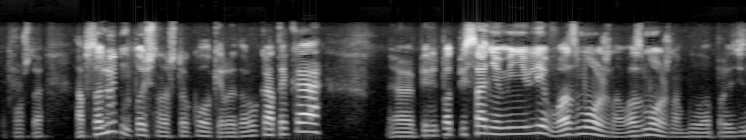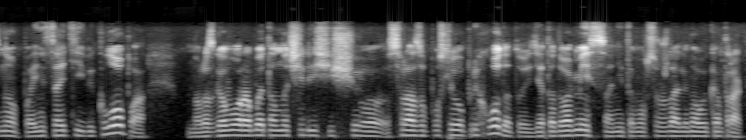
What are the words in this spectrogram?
Потому что абсолютно точно, что Колкер это рука ТК. Э, перед подписанием Минюле, возможно, возможно, было проведено по инициативе Клопа, но разговоры об этом начались еще сразу после его прихода, то есть где-то два месяца они там обсуждали новый контракт.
